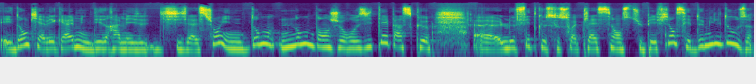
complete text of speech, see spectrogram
Et donc, il y avait quand même une dédramatisation et une non-dangerosité parce que le fait que ce soit classé en stupéfiant, c'est 2012.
